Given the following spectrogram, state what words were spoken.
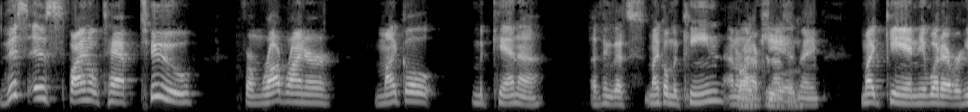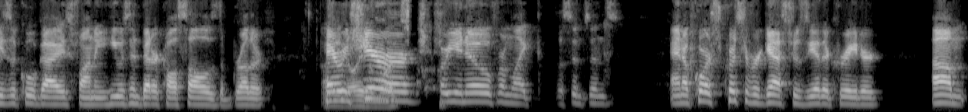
This is Spinal Tap 2 from Rob Reiner, Michael McKenna. I think that's Michael McKean. I don't know how to Mike pronounce his name. Mike Kean, whatever. He's a cool guy. He's funny. He was in Better Call Saul as the brother. I Harry Shearer, who you know from like The Simpsons, and of course Christopher Guest, who's the other creator. Um,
